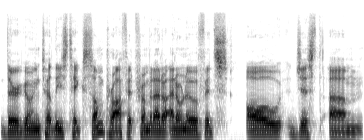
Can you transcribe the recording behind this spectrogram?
they're going to at least take some profit from it. I don't, I don't know if it's all just um,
